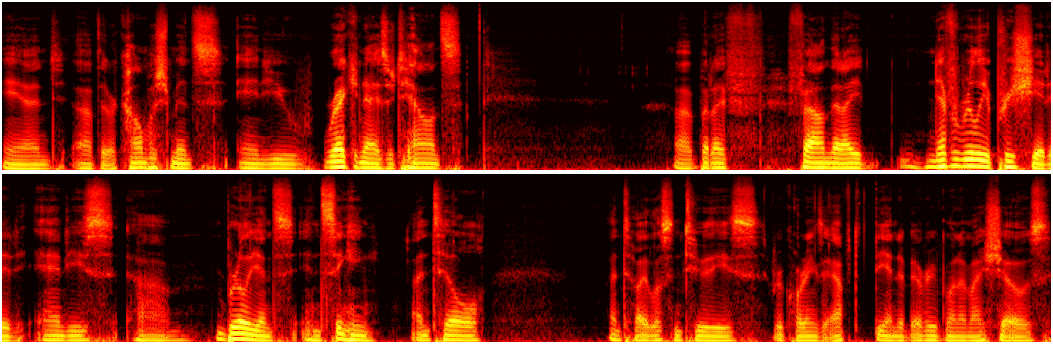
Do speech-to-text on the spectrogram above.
and of their accomplishments, and you recognize their talents. Uh, but I've found that I never really appreciated Andy's um, brilliance in singing until until I listen to these recordings after the end of every one of my shows,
